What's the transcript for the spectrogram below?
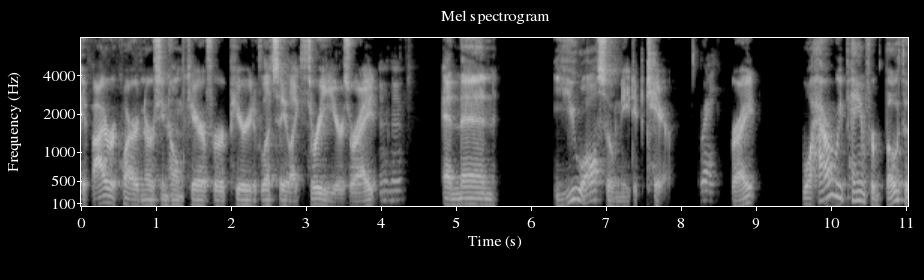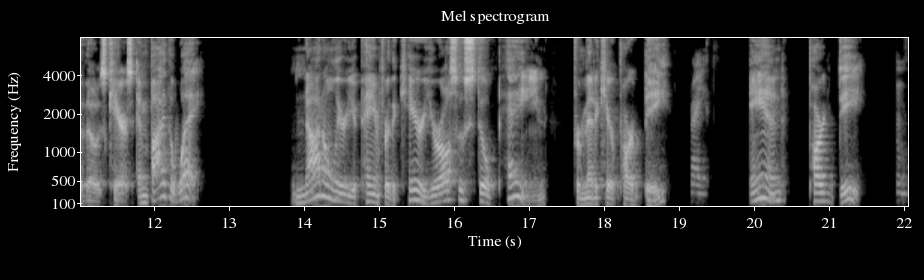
if I required nursing home care for a period of, let's say, like three years, right? Mm-hmm. And then you also needed care. Right. Right. Well, how are we paying for both of those cares? And by the way, not only are you paying for the care, you're also still paying for Medicare Part B Right. and Part D Mhm.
